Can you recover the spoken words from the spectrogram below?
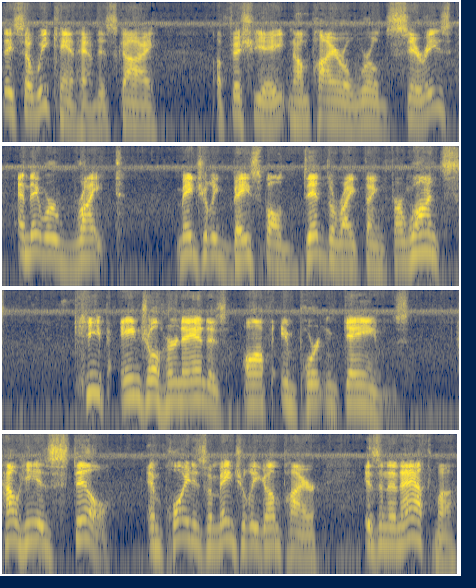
They said, We can't have this guy officiate and umpire a World Series. And they were right. Major League Baseball did the right thing for once. Keep Angel Hernandez off important games. How he is still employed as a Major League umpire is an anathema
